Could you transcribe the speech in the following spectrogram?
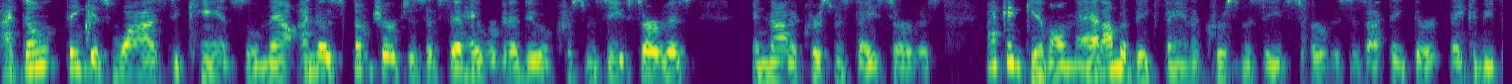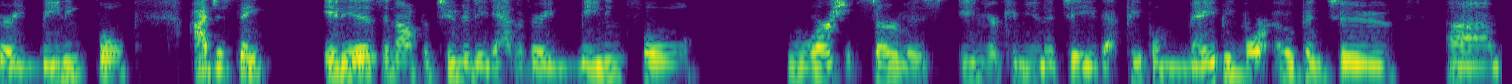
I don't think it's wise to cancel. Now, I know some churches have said, hey, we're going to do a Christmas Eve service and not a Christmas Day service. I could give on that. I'm a big fan of Christmas Eve services. I think they're they can be very meaningful. I just think it is an opportunity to have a very meaningful worship service in your community that people may be more open to um,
